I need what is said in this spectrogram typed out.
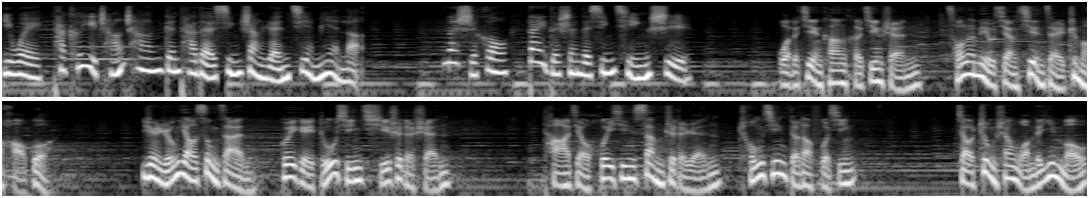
因为他可以常常跟他的心上人见面了。那时候，戴德生的心情是：我的健康和精神从来没有像现在这么好过。愿荣耀颂赞归给独行其事的神，他叫灰心丧志的人重新得到复兴，叫重伤我们的阴谋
